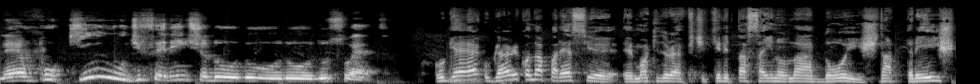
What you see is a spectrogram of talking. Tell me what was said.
Né? Um pouquinho diferente do, do, do, do Sweat. O Gary, o Gary, quando aparece é, mock draft, que ele tá saindo na 2, na 3,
